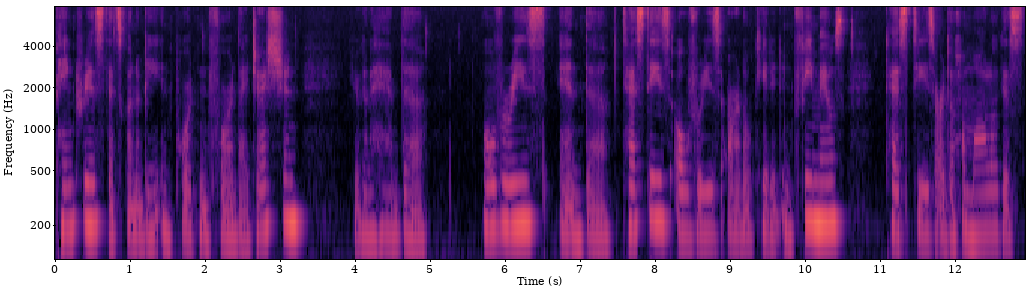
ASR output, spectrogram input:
pancreas, that's going to be important for digestion. You're going to have the ovaries and the testes. Ovaries are located in females, testes are the homologous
